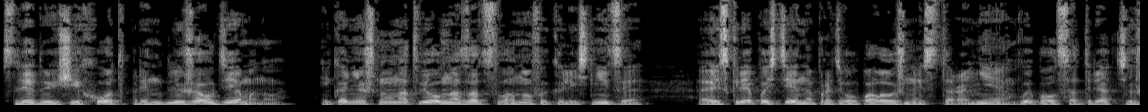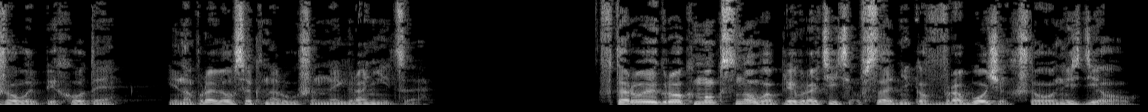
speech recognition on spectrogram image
Следующий ход принадлежал демону, и, конечно, он отвел назад слонов и колесницы, а из крепости на противоположной стороне выпал с отряд тяжелой пехоты и направился к нарушенной границе. Второй игрок мог снова превратить всадников в рабочих, что он и сделал.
